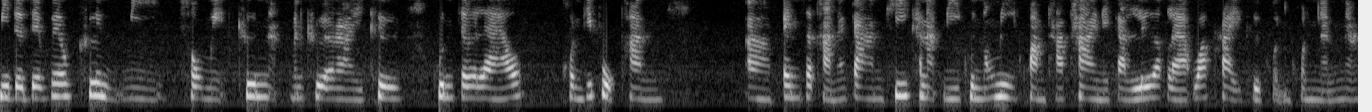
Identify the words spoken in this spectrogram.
มี the devil ขึ้น มีโซเมตขึ้นอะ มันคืออะไร คือคุณเจอแล้วคนที่ผูกพัน เป็นสถานการณ์ที่ขณะนี้คุณต้องมีความท้าทายในการเลือกแล้วว่าใครคือคนคนนั้นนะ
